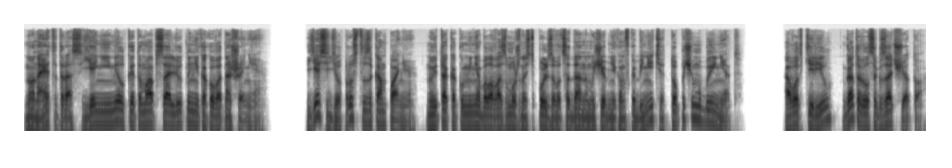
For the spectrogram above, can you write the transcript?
Но на этот раз я не имел к этому абсолютно никакого отношения. Я сидел просто за компанию, но и так как у меня была возможность пользоваться данным учебником в кабинете, то почему бы и нет? А вот Кирилл готовился к зачету.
